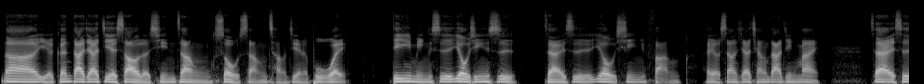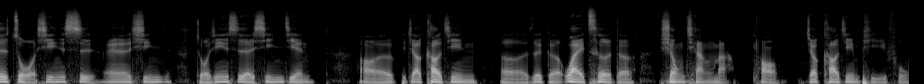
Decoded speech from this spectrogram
那也跟大家介绍了心脏受伤常见的部位，第一名是右心室，再是右心房，还有上下腔大静脉，再是左心室，呃心左心室的心尖。呃，比较靠近呃这个外侧的胸腔嘛，好，较靠近皮肤。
